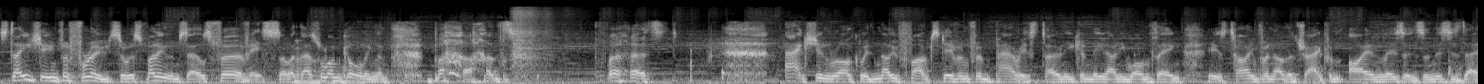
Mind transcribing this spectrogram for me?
Stay tuned for fruits who are spelling themselves Furvits, so that's what I'm calling them. But first, action rock with no fucks given from Paris, Tony, can mean only one thing. It's time for another track from Iron Lizards, and this is the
